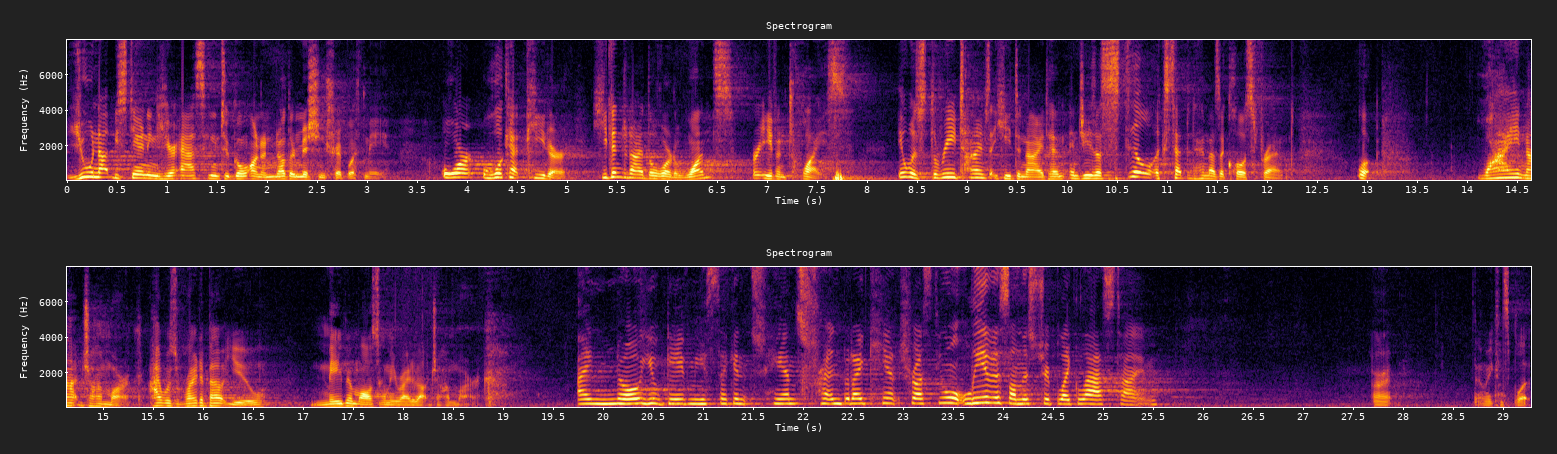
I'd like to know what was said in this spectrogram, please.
you would not be standing here asking to go on another mission trip with me. Or look at Peter. He didn't deny the Lord once or even twice. It was three times that he denied him, and Jesus still accepted him as a close friend. Look, why not John Mark? I was right about you. Maybe I'm also going to be right about John Mark. I know you gave me a second chance, friend, but I can't trust you won't leave us on this trip like last time. All right, then we can split.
